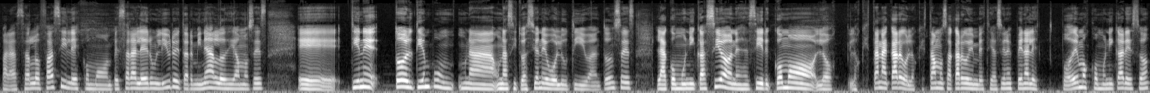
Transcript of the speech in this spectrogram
Para hacerlo fácil es como empezar a leer un libro y terminarlo, digamos, es eh, tiene todo el tiempo una, una, situación evolutiva. Entonces, la comunicación, es decir, cómo los, los que están a cargo, los que estamos a cargo de investigaciones penales, podemos comunicar eso,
